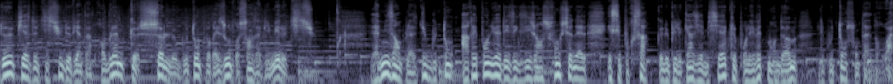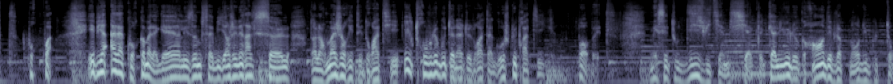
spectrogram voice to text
deux pièces de tissu devient un problème que seul le bouton peut résoudre sans abîmer le tissu la mise en place du bouton a répondu à des exigences fonctionnelles et c'est pour ça que depuis le XVe siècle, pour les vêtements d'hommes, les boutons sont à droite. Pourquoi? Eh bien, à la cour comme à la guerre, les hommes s'habillent en général seuls, dans leur majorité droitier. Ils trouvent le boutonnage de droite à gauche plus pratique. Pas bête. Mais c'est au XVIIIe siècle qu'a lieu le grand développement du bouton.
